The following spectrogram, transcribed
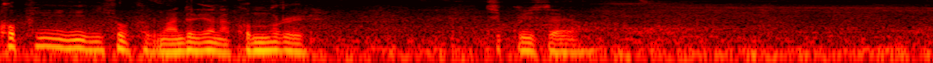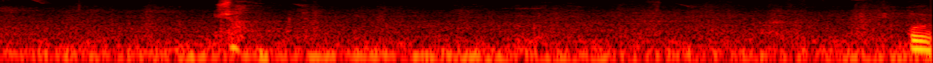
커피숍을 만들려나 건물을 짓고 있어요. 자. 오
